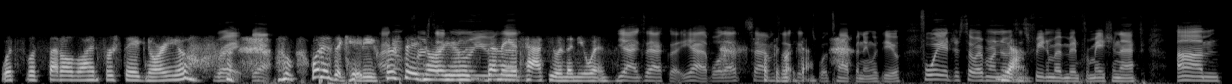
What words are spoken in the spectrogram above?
what's what's that old line? First they ignore you. Right. Yeah. what is it, Katie? First they ignore, first ignore you, you, then they then... attack you, and then you win. Yeah, exactly. Yeah. Well, that sounds like, like that. what's happening with you. FOIA, just so everyone knows, yeah. is Freedom of Information Act. Um,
